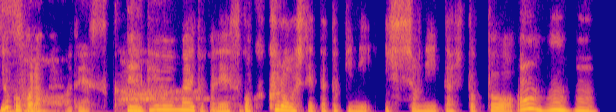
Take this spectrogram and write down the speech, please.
よくほら、そうですか。デビュー前とかね、すごく苦労してた時に一緒にいた人と、うんうんうん。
